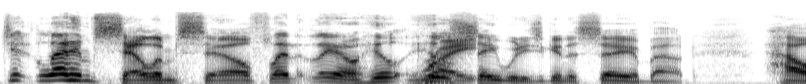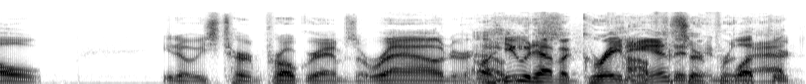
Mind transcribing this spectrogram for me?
Just let him sell himself. Let you know he'll he'll Right. say what he's going to say about how you know he's turned programs around or Oh, he would have a great answer for what that.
